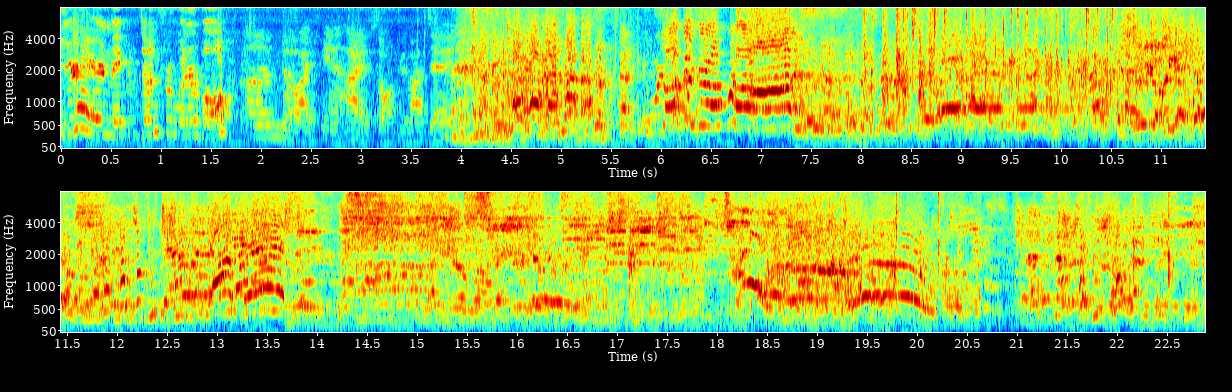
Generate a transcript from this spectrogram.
your hair and makeup done for winter ball? Um, no, I can't. I have soccer that day. Soccer girl props! When we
